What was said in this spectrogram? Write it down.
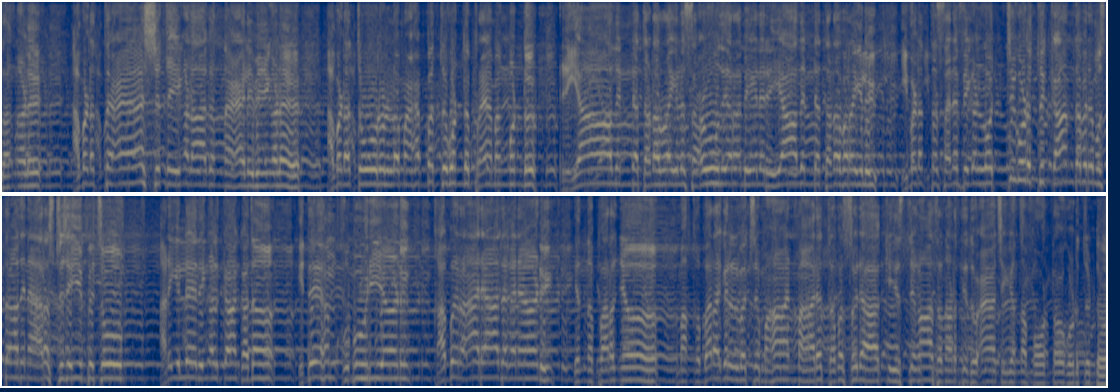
തങ്ങൾ അവിടത്തെ ആശിഖീകളാകുന്ന ആലിമീകൾ അവിടത്തോടുള്ള മഹബത്ത് കൊണ്ട് പ്രേമം കൊണ്ട് റിയാദിന്റെ തടവറയിൽ സൗദി അറേബ്യയിലെ റിയാദിന്റെ തടവറയിൽ ഇവിടത്തെ സലഫികൾ ഒറ്റുകൊടുത്ത് കാന്തപുരം ഉസ്താദിനെ അറസ്റ്റ് ചെയ്യിപ്പിച്ചു. അറിയില്ലേ നിങ്ങൾക്ക് ആ കഥ? ഇദ്ദേഹം കുബൂരിയാണ് ഖബർ ആരാധകനാണ് എന്ന് പറഞ്ഞ് മക്ബറകൾ വെച്ച് മഹാന്മാരെ തപസ്സുലാക്കി ഇസ്തിഹാസ നടത്തി ദുആ ചെയ്യുന്ന ഫോട്ടോ കൊടുത്തിട്ട്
